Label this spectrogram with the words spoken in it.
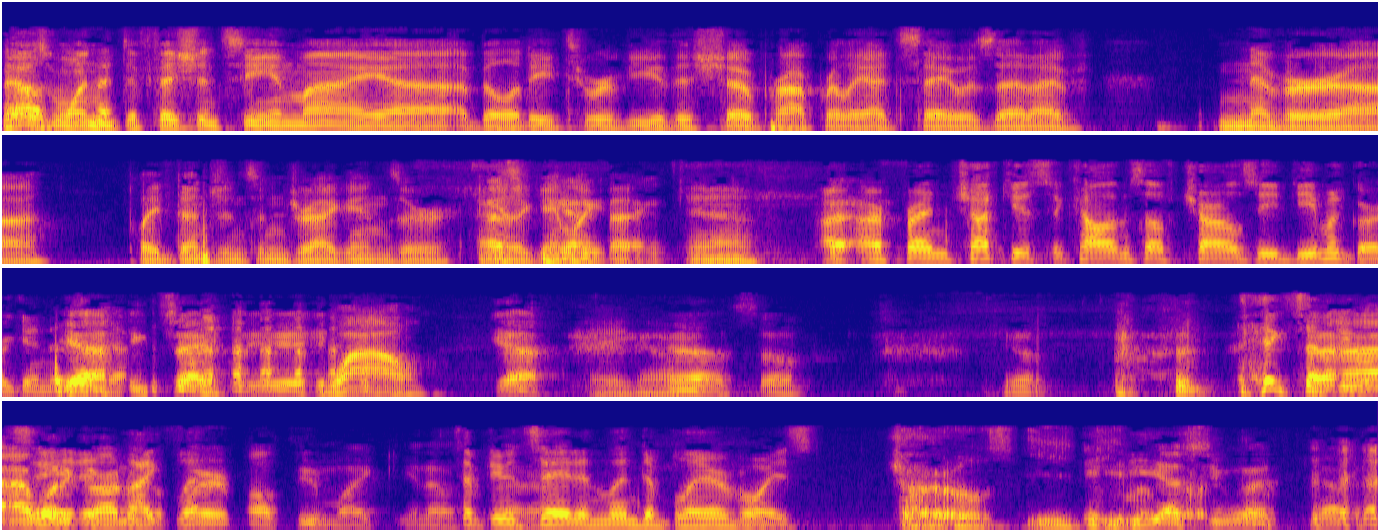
That was one deficiency in my uh, ability to review this show properly. I'd say was that I've never uh, played Dungeons and Dragons or any Ask other game like that. Yeah. Our, our friend Chuck used to call himself Charles E. Demogorgon. Yeah, exactly. Wow. Yeah, There you go. yeah. So, yeah. except he would I, I say would it have in gone with the fireball too, Mike. You know. except you would say it in Linda Blair voice. Charles E. yes, you would. Yeah.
